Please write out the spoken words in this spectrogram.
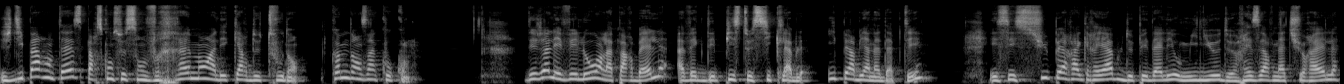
Je dis parenthèse parce qu'on se sent vraiment à l'écart de tout, comme dans un cocon. Déjà, les vélos ont la part belle, avec des pistes cyclables hyper bien adaptées. Et c'est super agréable de pédaler au milieu de réserves naturelles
